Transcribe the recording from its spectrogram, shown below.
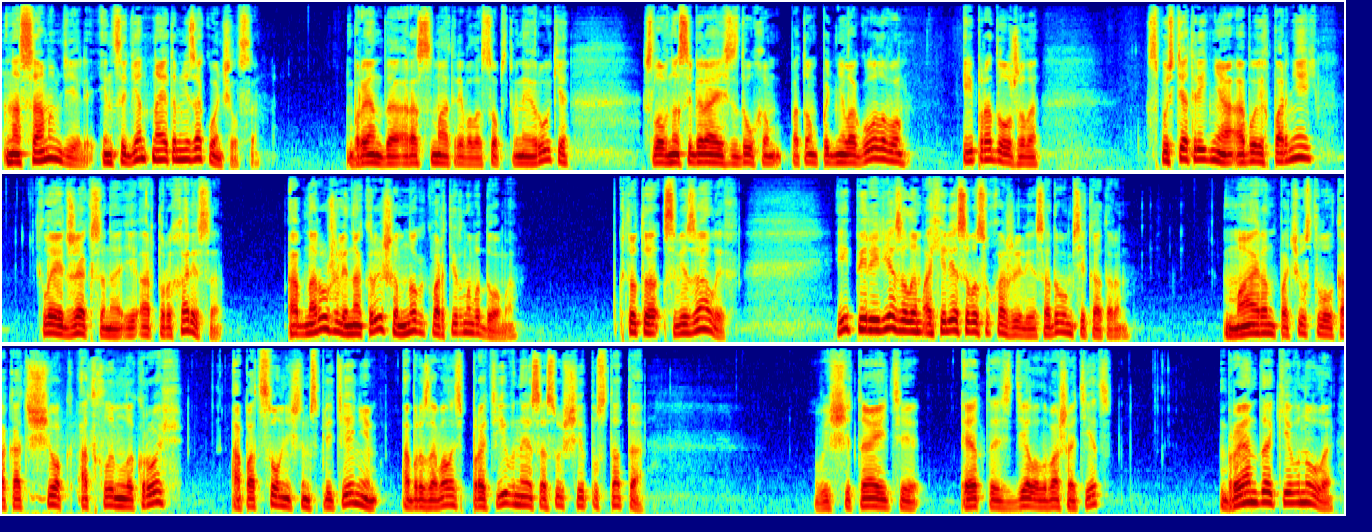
На самом деле инцидент на этом не закончился. Бренда рассматривала собственные руки, словно собираясь с духом, потом подняла голову и продолжила. Спустя три дня обоих парней, Клея Джексона и Артура Харриса, обнаружили на крыше многоквартирного дома. Кто-то связал их и перерезал им ахиллесово сухожилие садовым секатором. Майрон почувствовал, как от щек отхлынула кровь, а под солнечным сплетением образовалась противная сосущая пустота. «Вы считаете, это сделал ваш отец?» Бренда кивнула.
